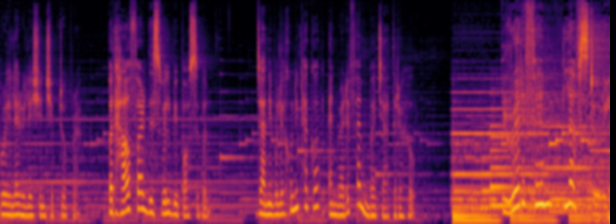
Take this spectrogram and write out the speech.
কৰিলে ৰিলেশ্যনশ্বিপটোৰ পৰা but how far this will be possible জানিবলৈ শুনি থাকক এণ্ড ৰেড এফ এম বজাতে ৰহ red F M love story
